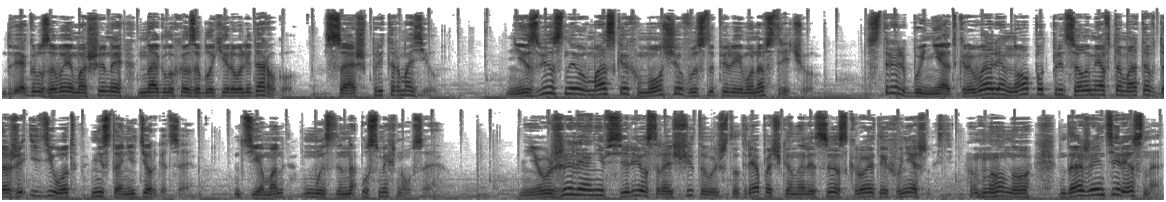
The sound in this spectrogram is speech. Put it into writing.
Две грузовые машины наглухо заблокировали дорогу. Саш притормозил. Неизвестные в масках молча выступили ему навстречу. Стрельбы не открывали, но под прицелами автоматов даже идиот не станет дергаться. Демон мысленно усмехнулся. Неужели они всерьез рассчитывают, что тряпочка на лице скроет их внешность? Ну-ну, даже интересно.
